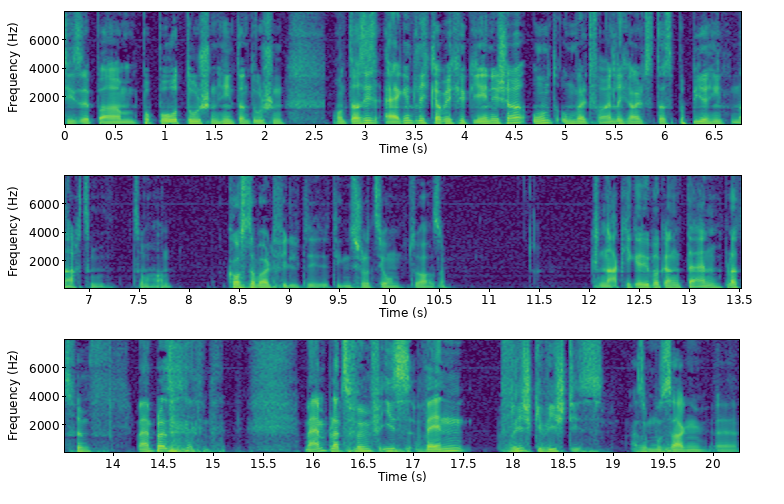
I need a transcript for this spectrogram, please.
diese ähm, Popo-Duschen, Hintern-Duschen. Und das ist eigentlich, glaube ich, hygienischer und umweltfreundlicher als das Papier hinten nach zum, zum Hauen. Kostet aber halt viel, die, die Installation zu Hause. Knackiger Übergang, dein Platz 5. Mein Platz, mein Platz 5 ist, wenn frisch gewischt ist. Also muss sagen, äh,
